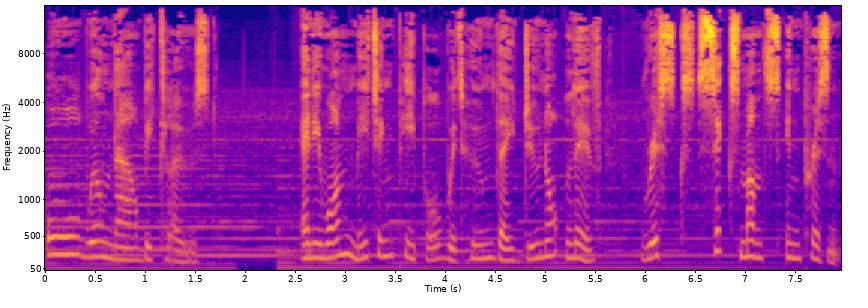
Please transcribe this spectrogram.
All will now be closed. Anyone meeting people with whom they do not live risks six months in prison,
